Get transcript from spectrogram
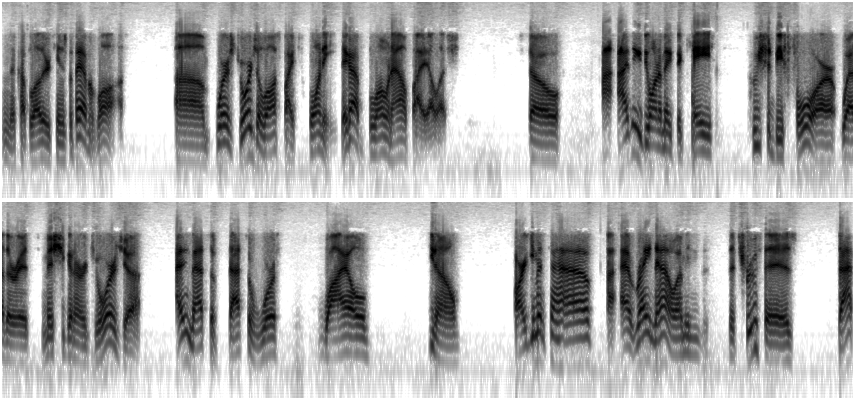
and a couple other teams, but they haven't lost. Um, whereas Georgia lost by 20, they got blown out by LSU. So I, I think if you want to make the case who should be for, whether it's Michigan or Georgia, I think that's a that's a worthwhile, you know, argument to have. Uh, right now, I mean, the truth is that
